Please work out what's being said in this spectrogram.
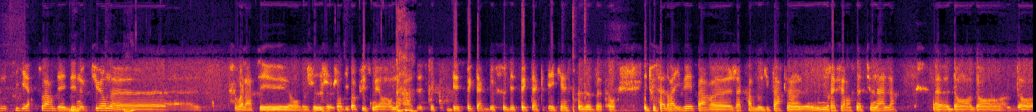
aussi hier soir des, des nocturnes. Euh, euh, voilà, c'est, j'en dis pas plus, mais on aura des, spectacles de feu, des spectacles équestres, et tout ça drivé par euh, Jacques Ravelot du Parc, une référence nationale dans dans dans,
